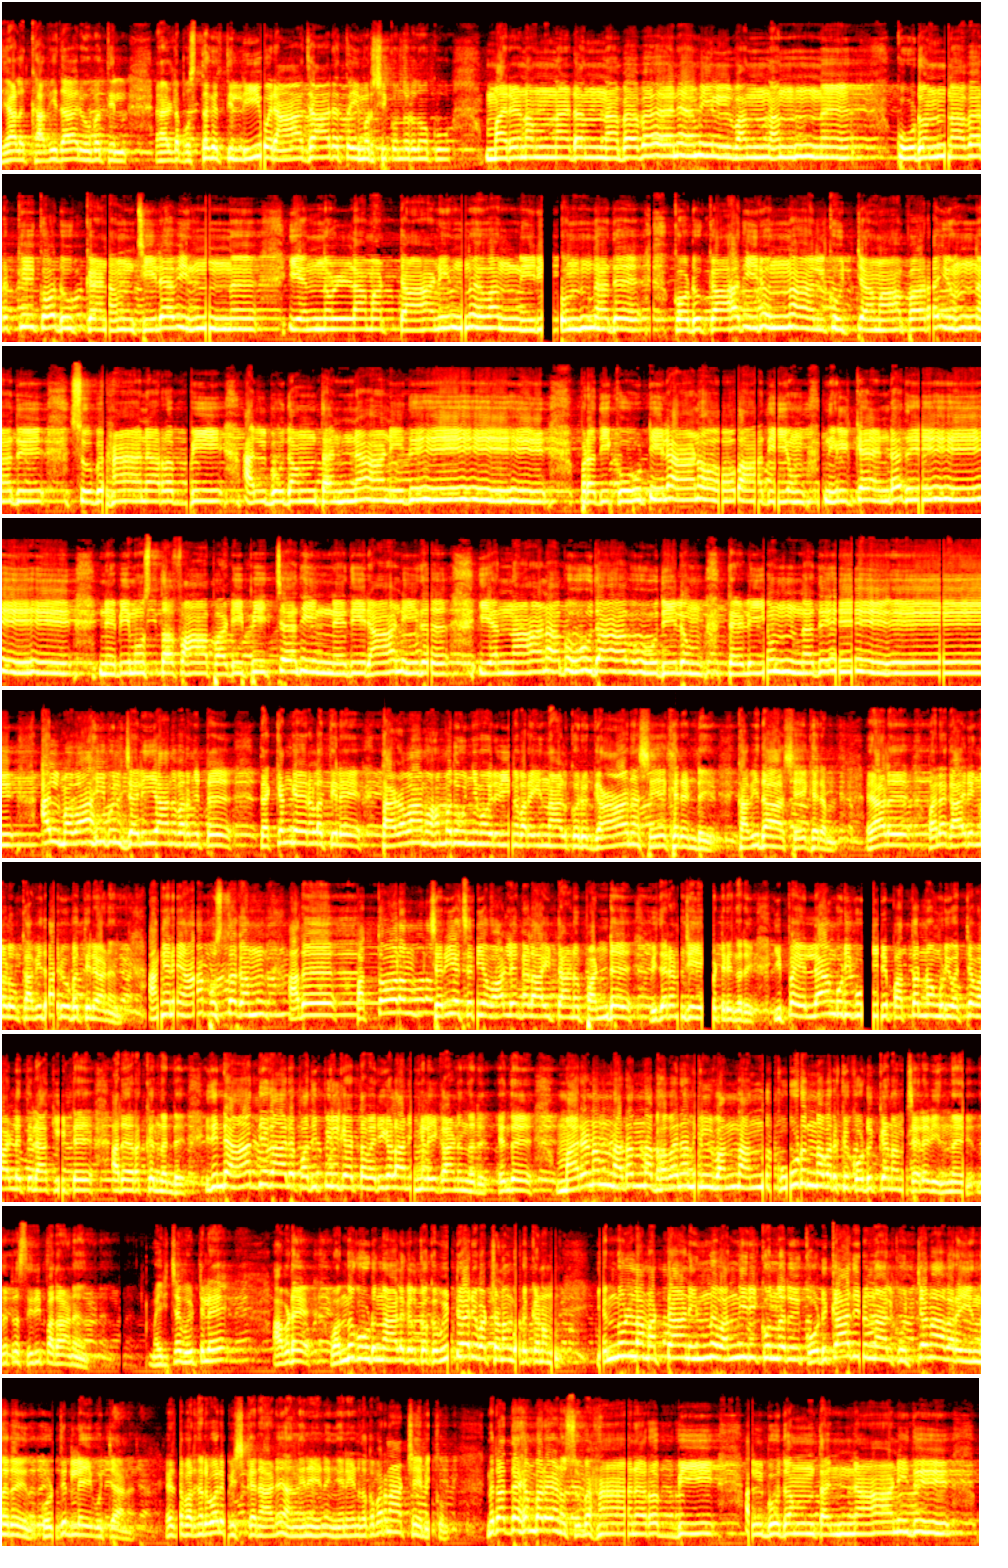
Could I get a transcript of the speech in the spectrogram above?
അയാൾ കവിതാ രൂപത്തിൽ അയാളുടെ പുസ്തകത്തിൽ ഈ ഒരു ആചാരത്തെ വിമർശിക്കുന്നത് നോക്കൂ. മരണം നടന്ന ഭവനമിൽ വന്നന്ന് കൂടുന്നവർക്ക് കൊടുക്കണം ചിലവിന്ന് എന്നുള്ള മട്ടാണിന്ന് വന്നിരിക്കുന്നത്. കൊടുക്കാതിരുന്നാൽ കുറ്റമാ പറയുന്നത്. സുബാന റബ്ബി അത്ഭുതം തന്നാണിത്. പ്രതികൂട്ടിലാണോ വാദിയും നിൽക്കേണ്ടത്? നബി മുസ്തഫ പഠിപ്പിച്ചതിനെതിരാണിത്. എന്നാണ് അബൂദാബൂദിലും തെളിയുന്നത്. അൽ മവാഹിബുൽ ജലിയ എന്ന് പറഞ്ഞിട്ട് തെക്കൻ കേരളത്തിലെ തഴവ മുഹമ്മദ് കുഞ്ഞുമൗലവി എന്ന് പറയുന്ന ആൾക്കൊരു ഗാനശേഖരുണ്ട് കവിതാ ശേഖരം. അയാൾ പല കാര്യങ്ങളും കവിതാ രൂപത്തിലാണ്. അങ്ങനെ ആ പുസ്തകം അത് പത്തോളം ചെറിയ ചെറിയ വാള്യങ്ങളായിട്ടാണ് പണ്ട് വിതരണം ചെയ്യപ്പെട്ടിരുന്നത് ഇപ്പൊ എല്ലാം കൂടി കൂട്ടിയിട്ട് പത്തെണ്ണം കൂടി ഒറ്റ വാള്യത്തിലാക്കിയിട്ട് അത് ഇറക്കുന്നുണ്ട്. ഇതിന്റെ ആദ്യകാല പതിപ്പിൽ കേട്ട വരികളാണ് നിങ്ങൾ ഈ കാണുന്നത്. എന്ത്? മരണം നടന്ന ഭവനമിൽ വന്ന അന്ന് കൂടുന്നവർക്ക് കൊടുക്കണം ചെലവിന്ന്. എന്നിട്ട് സ്ഥിതിപ്പതാണ് മരിച്ച വീട്ടിലെ അവിടെ വന്നുകൂടുന്ന ആളുകൾക്കൊക്കെ വീട്ടുകാർ ഭക്ഷണം കൊടുക്കണം എന്നുള്ള മട്ടാണ് ഇന്ന് വന്നിരിക്കുന്നത്. കൊടുക്കാതിരുന്നാൽ കുറ്റമാ പറയുന്നത്. കൊടുത്തിട്ടില്ലേ ഈ കുറ്റാണ്? എടുത്ത് പറഞ്ഞതുപോലെ പിഷ്കനാണ് അങ്ങനെയാണ് ഇങ്ങനെയാണ് എന്നൊക്കെ പറഞ്ഞ് ആക്ഷേപിക്കും. എന്നിട്ട് അദ്ദേഹം പറയാണ് സുബഹാന റബ്ബി അത്ഭുതം തന്നാണിത്.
